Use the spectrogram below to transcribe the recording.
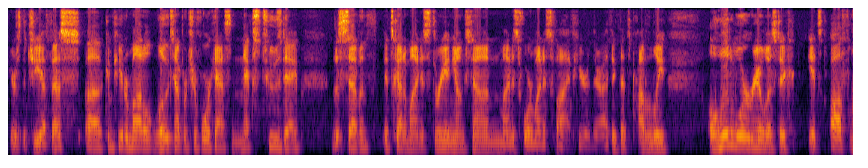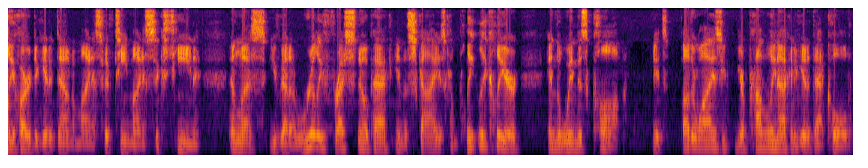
here's the GFS uh, computer model. Low temperature forecast next Tuesday, the 7th. It's got a minus 3 in Youngstown, minus 4, minus 5 here and there. I think that's probably a little more realistic. It's awfully hard to get it down to minus 15, minus 16, unless you've got a really fresh snowpack and the sky is completely clear and the wind is calm. It's otherwise you're probably not going to get it that cold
